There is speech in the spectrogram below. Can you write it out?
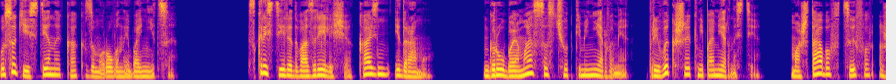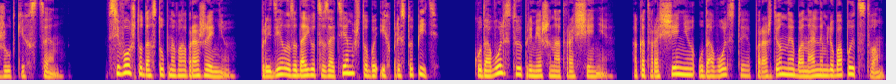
высокие стены, как замурованные бойницы. Скрестили два зрелища — казнь и драму. Грубая масса с чуткими нервами, привыкшая к непомерности, масштабов, цифр, жутких сцен. Всего, что доступно воображению. Пределы задаются за тем, чтобы их приступить. К удовольствию примешано отвращение, а к отвращению — удовольствие, порожденное банальным любопытством,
